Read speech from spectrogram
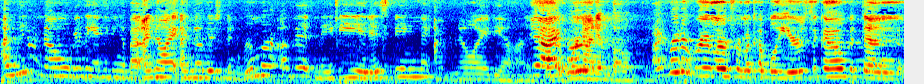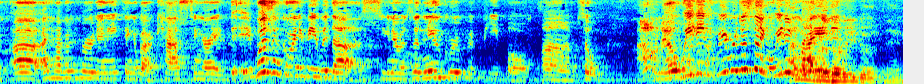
I, we don't know really anything about. I know. I, I know there's been rumor of it. Maybe it is being made. I have no idea. Honestly, Yeah, I but we're heard- not involved. I heard a rumor from a couple of years ago, but then uh, I haven't heard anything about casting or anything. It wasn't going to be with us. You know, it was a new group of people. Um, so I don't know. We didn't. We were just saying we didn't I'm write over the it. reboot thing.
